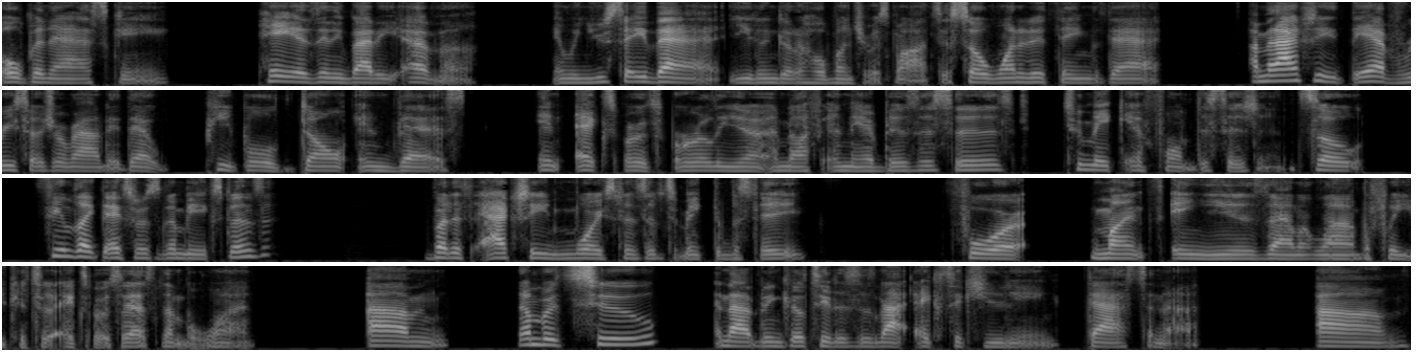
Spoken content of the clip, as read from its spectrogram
open asking, hey, has anybody ever? And when you say that, you can get a whole bunch of responses. So one of the things that I mean, actually, they have research around it that people don't invest in experts earlier enough in their businesses to make informed decisions. So seems like the experts are going to be expensive, but it's actually more expensive to make the mistake for months and years down the line before you get to the expert. So that's number one. Um, number two, and I've been guilty this, is not executing fast enough. Um,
